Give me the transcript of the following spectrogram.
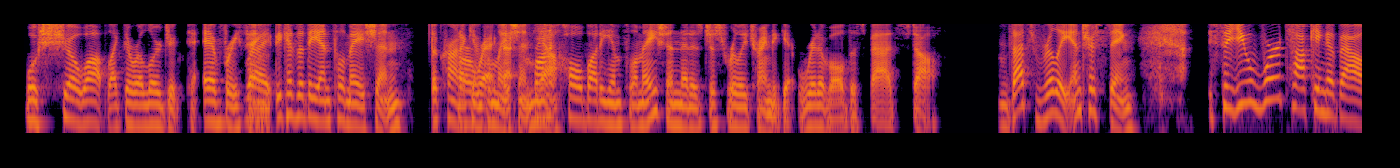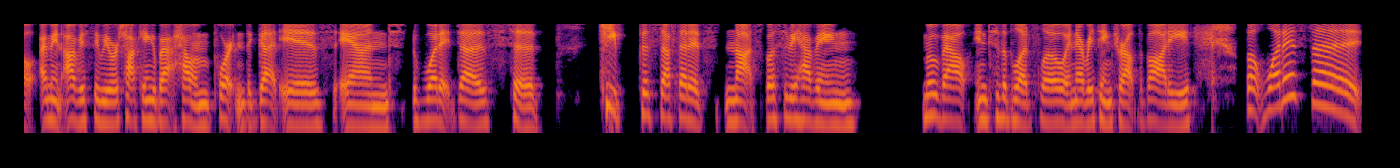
will show up like they're allergic to everything. Right. Because of the inflammation, the chronic Correct. inflammation. chronic yeah. whole body inflammation that is just really trying to get rid of all this bad stuff. That's really interesting. So you were talking about, I mean, obviously we were talking about how important the gut is and what it does to keep the stuff that it's not supposed to be having move out into the blood flow and everything throughout the body. But what is the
